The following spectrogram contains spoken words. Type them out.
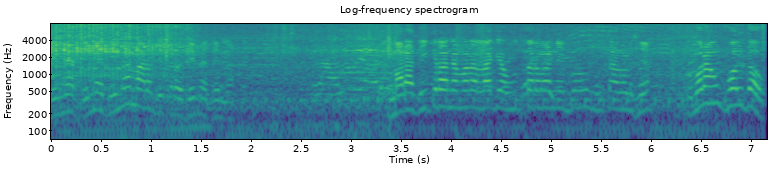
ધીમે ધીમે ધીમે મારો દીકરો, ધીમે ધીમે. મારા દીકરાને મને લાગે ઉતરવાની બહુ ઉતાવળ છે. બરાબર હું ખોલ દઉં.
